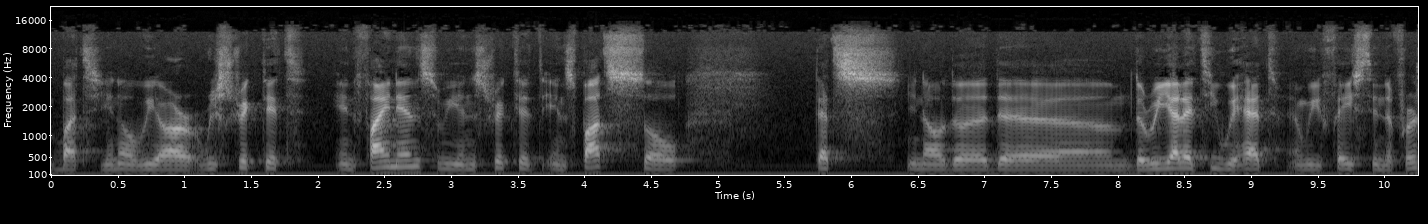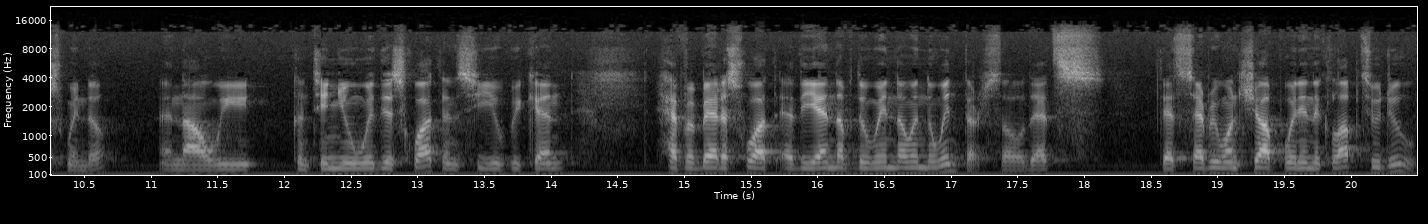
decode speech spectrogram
but you know we are restricted in finance, we are restricted in spots, so that's you know the the um, the reality we had and we faced in the first window, and now we continue with this squad and see if we can have a better squad at the end of the window in the winter. So that's that's everyone's job within the club to do.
